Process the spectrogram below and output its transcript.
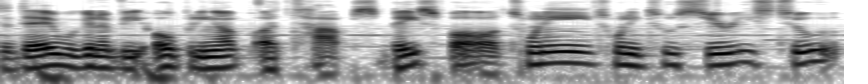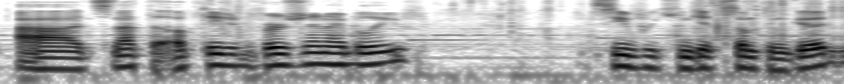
Today we're gonna be opening up a Topps Baseball 2022 Series 2. Uh, it's not the updated version, I believe. Let's see if we can get something good.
